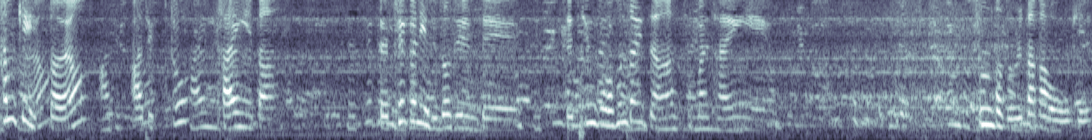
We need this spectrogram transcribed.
함께 있어요? 아직도? 다행이다. 내 퇴근이 늦어지는데 내 친구가 혼자 있지 않아서 정말 다행이에요. 좀 더 놀다가 오길.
